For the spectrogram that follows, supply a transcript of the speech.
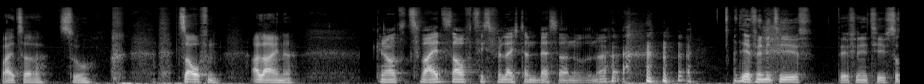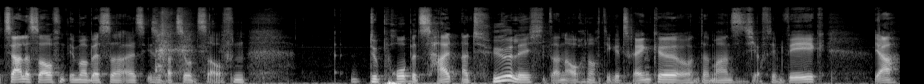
weiter zu saufen, alleine. Genau, zu zweit sauft sich vielleicht dann besser nur, ne? definitiv, definitiv. Soziales Saufen immer besser als Isolationssaufen. Dupro bezahlt natürlich dann auch noch die Getränke und dann machen sie sich auf den Weg. Ja,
